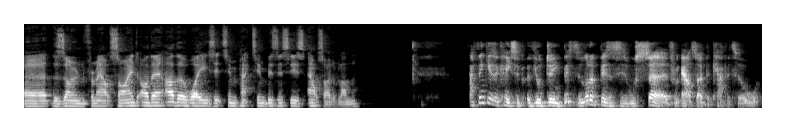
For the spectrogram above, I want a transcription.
uh, the zone from outside. Are there other ways it's impacting businesses outside of London? I think it's a case of, of you're doing business. A lot of businesses will serve from outside the capital.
